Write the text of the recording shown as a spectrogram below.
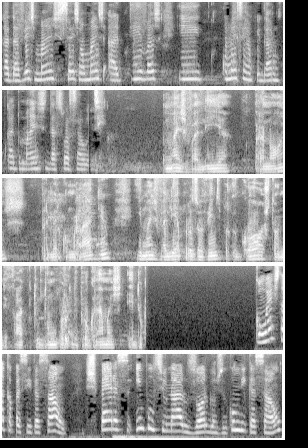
cada vez mais sejam mais ativas e comecem a cuidar um bocado mais da sua saúde. Mais valia para nós, primeiro como rádio, e mais valia para os ouvintes porque gostam de facto de, um, de programas educativos. Com esta capacitação, espera-se impulsionar os órgãos de comunicação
